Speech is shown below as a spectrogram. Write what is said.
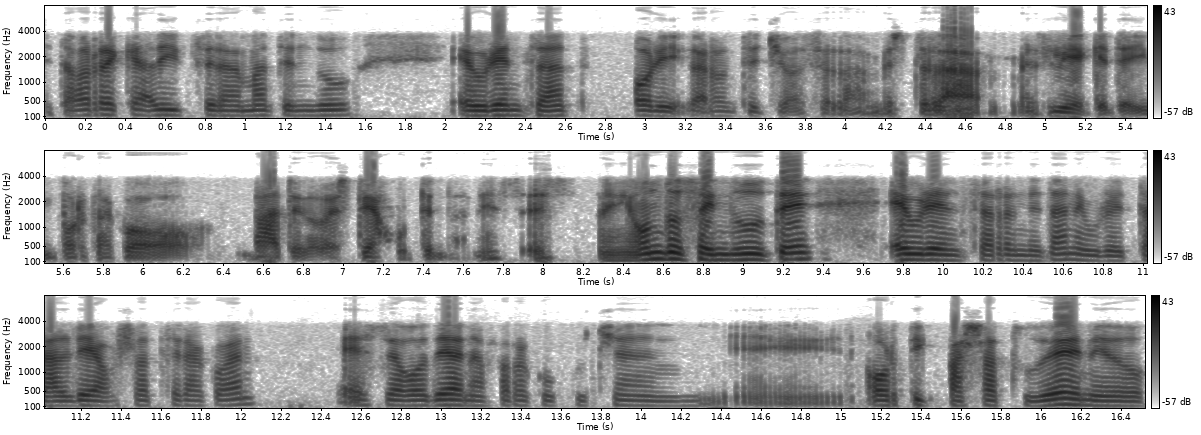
Eta horrek aditzera ematen du eurentzat hori garrantzitsua zela, bestela ez liekete importako bat edo bestea juten da, ez? ez? ondo zaindu dute euren zerrendetan, eure taldea osatzerakoan, ez egotea Nafarroko kutxan e, hortik pasatu den edo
